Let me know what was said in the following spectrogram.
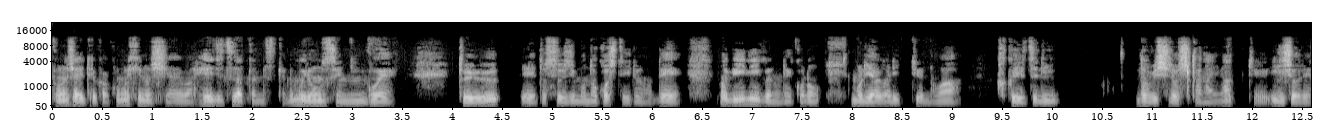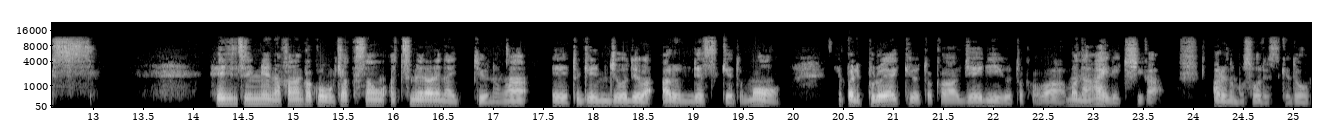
この試合というか、この日の試合は平日だったんですけども、4000人超えという、えっ、ー、と、数字も残しているので、まあ、B リーグのね、この盛り上がりっていうのは、確実に伸びしろしかないなっていう印象です。平日にね、なかなかこうお客さんを集められないっていうのが、えっ、ー、と、現状ではあるんですけども、やっぱりプロ野球とか J リーグとかは、まあ長い歴史があるのもそうですけど、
